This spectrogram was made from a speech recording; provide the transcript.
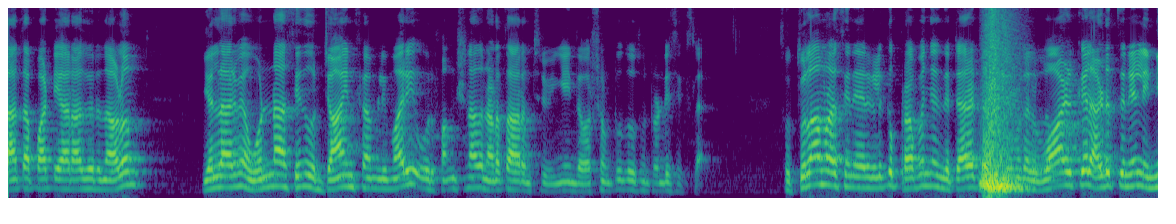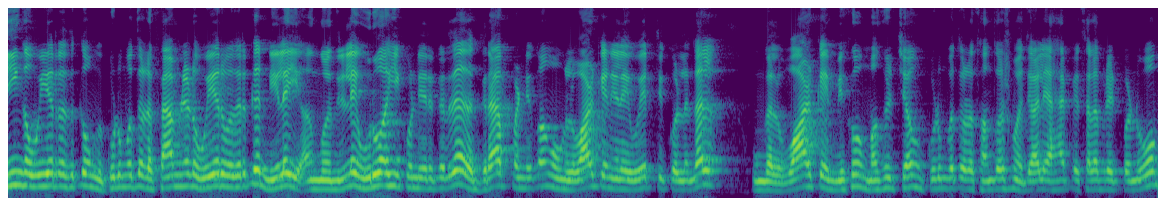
தாத்தா பாட்டி யாராவது இருந்தாலும் எல்லாருமே ஒன்றா சேர்ந்து ஒரு ஜாயின்ட் ஃபேமிலி மாதிரி ஒரு ஃபங்க்ஷனாவது நடத்த ஆரம்பிச்சிருவீங்க இந்த வருஷம் டூ தௌசண்ட் டுவெண்ட்டி சிக்ஸில் ஸோ துலாம் ராசி நேர்களுக்கு பிரபஞ்சம் இந்த டேரக்டர் உங்கள் வாழ்க்கையில் அடுத்த நிலை நீங்கள் உயர்றதுக்கு உங்கள் குடும்பத்தோட ஃபேமிலியோட உயர்வதற்கு நிலை உங்கள் நிலை உருவாகி கொண்டிருக்கிறது. அதை கிராப் பண்ணிக்கோங்க உங்கள் வாழ்க்கை நிலை உயர்த்தி கொள்ளுங்கள். உங்கள் வாழ்க்கை மிகவும் மகிழ்ச்சியாக உங்கள் குடும்பத்தோட சந்தோஷமாக ஜாலியாக ஹாப்பியாக செலிப்ரேட் பண்ணுவோம்.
